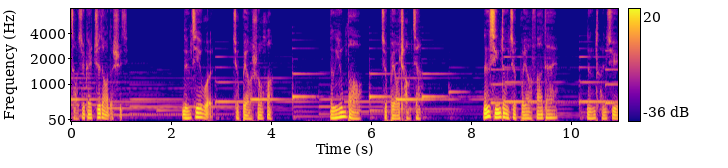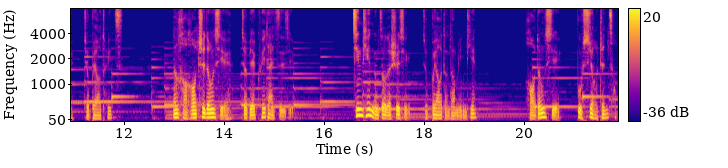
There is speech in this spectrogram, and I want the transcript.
早就该知道的事情：能接吻就不要说话，能拥抱就不要吵架，能行动就不要发呆，能团聚就不要推辞，能好好吃东西就别亏待自己。今天能做的事情就不要等到明天，好东西不需要珍藏。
